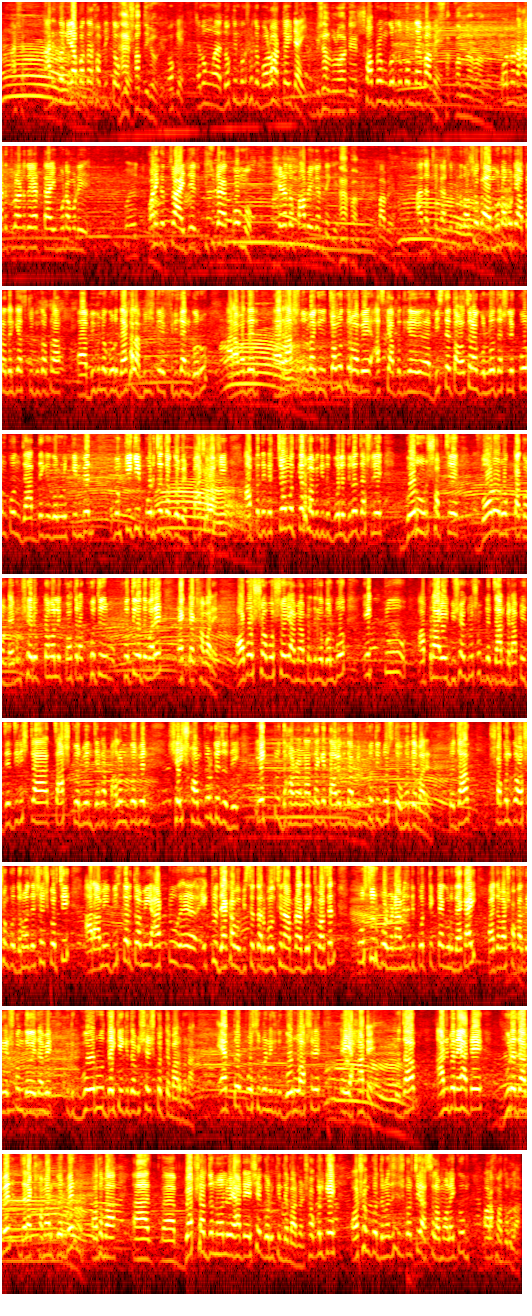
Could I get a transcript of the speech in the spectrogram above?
হাটে তো নিরাপত্তা সব দিক থেকে হ্যাঁ ওকে সব দিকে ওকে ওকে এবং দক্ষিণবঙ্গের সবচেয়ে বড় হাট তো এইটাই বিশাল বড় হাটের সব রকম গরু তো কম দামে পাবে। কম দাম যায় অন্য হাটের তুলনায় তো হাটটাই মোটামুটি অনেকে চাই যে কিছু টাকা কমুক সেটা তো পাবে এখান থেকে। হ্যাঁ পাবে। পাবে। আচ্ছা ঠিক আছে। প্রিয় দর্শক মোটামুটি আপনাদেরকে আজকে কিন্তু আমরা বিভিন্ন গরু দেখালাম বিশেষ করে ফ্রিজান গরু। আর আমাদের রাশিদুল ভাই কিন্তু চমৎকারভাবে আজকে আপনাদেরকে বিস্তারিত আলোচনা করল যে আসলে কোন কোন জাত দেখে গরুগুলো কিনবেন এবং কি কি পরিচিত করবেন। পাশাপাশি আপনাদেরকে চমৎকারভাবে কিন্তু বলে দিল যে আসলে গরুর সবচেয়ে বড় রোগটা কোনটা এবং সেই রোগটা হলে কতটা ক্ষতি ক্ষতি হতে পারে একটা খামারে। অবশ্য অবশ্যই আমি আপনাদেরকে বলব একটু আপনারা এই বিষয়গুলো সম্পর্কে জানবেন। আপনি যে জিনিসটা চাষ করবেন, যেটা পালন করবেন, সেই সম্পর্কে যদি একটু ধারণা না থাকে, তাহলে কিন্তু আপনি ক্ষতিগ্রস্ত হতে পারেন। তো যাক, সকলকে অসংখ্য ধন্যবাদ, শেষ করছি। আর আমি বিস্তারিত আমি একটু একটু দেখাবো, বিস্তারিত আর বলছি না, আপনারা দেখতে পাচ্ছেন, প্রচুর পরিমাণে। আমি যদি প্রত্যেকটা গরু দেখাই হয়তো আবার সকাল থেকে সন্ধে হয়ে যাবে, কিন্তু গরু দেখে কিন্তু আমি শেষ করতে পারব না। এত প্রচুর পরিমাণে কিন্তু গরু আসে এই হাটে। তো যাক আসবেন এই হাটে, ঘুরে যাবেন, যারা খামার করবেন অথবা ব্যবসার জন্য হলে এই হাটে এসে গরু কিনতে পারবেন। সকলকে অসংখ্য ধন্যবাদ। শেষ করছি। আসসালামু আলাইকুম আ রহমতুল্লাহ।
